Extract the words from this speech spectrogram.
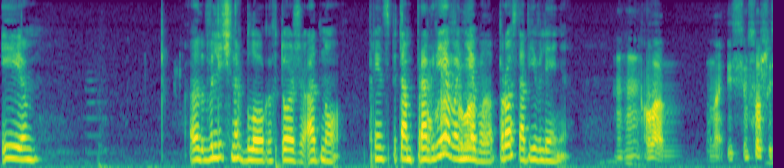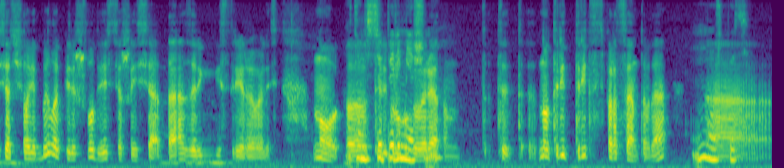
и э, в личных блогах тоже одно. В принципе, там прогрева хорошо, не ладно. было, просто объявление. Мгм, ладно. Из 760 человек было, перешло 260, да, зарегистрировались. Ну, Там э, грубо перемешано. говоря, там, ну, три- 30%, да? Может быть. А,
